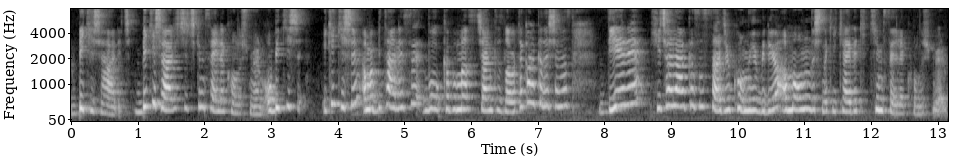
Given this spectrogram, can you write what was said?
bir kişi hariç. Bir kişi hariç hiç kimseyle konuşmuyorum. O bir kişi, iki kişi ama bir tanesi bu kapıma sıçan kızla ortak arkadaşımız. Diğeri hiç alakasız sadece konuyu biliyor ama onun dışındaki hikayedeki kimseyle konuşmuyorum.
